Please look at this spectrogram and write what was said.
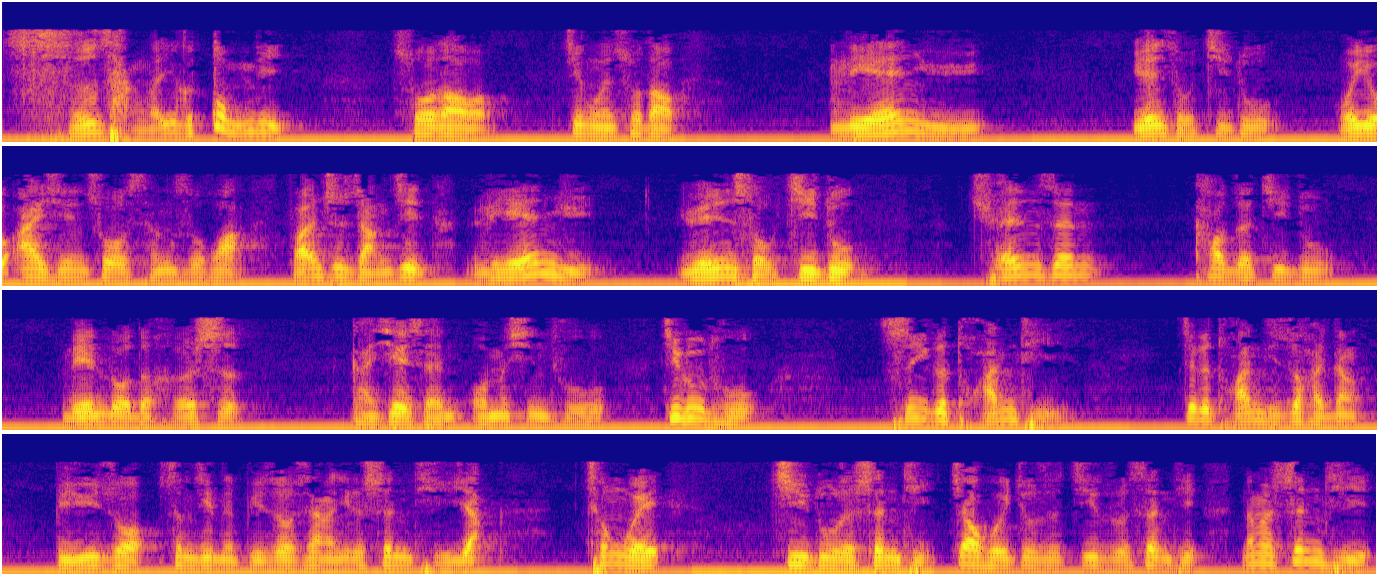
磁场的一个动力。说到经文，说到连与。元首基督，唯有爱心说诚实话，凡事长进，连与元首基督，全身靠着基督联络的合适。感谢神，我们信徒基督徒是一个团体，这个团体就好像比喻说圣经的，比如说像一个身体一样，称为基督的身体，教会就是基督的身体。那么身体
